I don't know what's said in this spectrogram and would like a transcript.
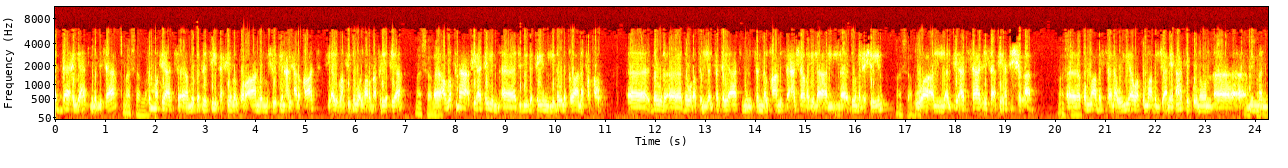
الداعيات من النساء. ما شاء الله. ثم فئة مدرسي تحفيظ القرآن والمشرفين على الحلقات في أيضا في دول غرب أفريقيا. ما شاء الله. آه، أضفنا فئتين آه، جديدتين لدولة غانا فقط. آه، دور دورة الفتيات من سن الخامسة عشر إلى دون العشرين. ما شاء الله. والفئة السادسة فئة الشباب. آه، طلاب الثانوية وطلاب الجامعات يكونون آه، ممن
